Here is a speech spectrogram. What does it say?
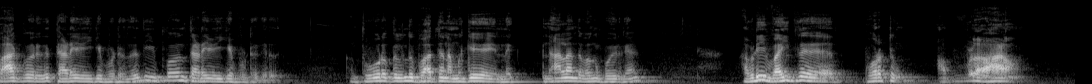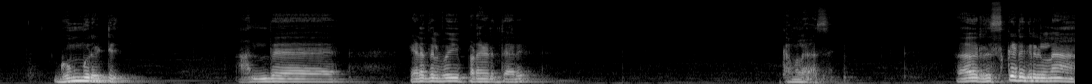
பார்ப்பதற்கு தடை வைக்கப்பட்டிருந்தது இப்போவும் தடை வைக்கப்பட்டிருக்கிறது. தூரத்துலேருந்து பார்த்தா நமக்கே இந்த நாலாம் அந்த பக்கம் போயிருக்கேன். அப்படியே வைத்த புரட்டும் அவ்வளோ ஆழம். கும்மு ரெட்டு அந்த இடத்துல போய் படம் எடுத்தார் கமலஹாசன். அதாவது ரிஸ்க் எடுக்கிறதுலாம்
